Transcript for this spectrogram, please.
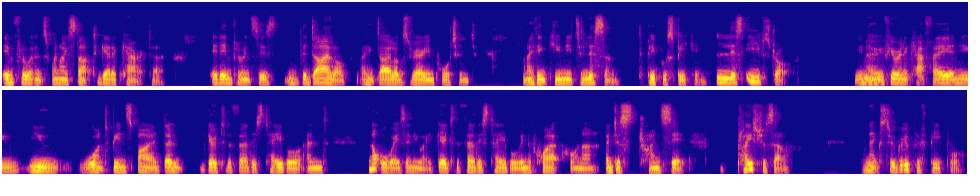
influence when I start to get a character. It influences the dialogue. I think dialogue is very important. And I think you need to listen to people speaking. Eavesdrop. You know, mm. if you're in a cafe and you you want to be inspired, don't go to the furthest table and not always anyway, go to the furthest table in the quiet corner and just try and sit. Place yourself next to a group of people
